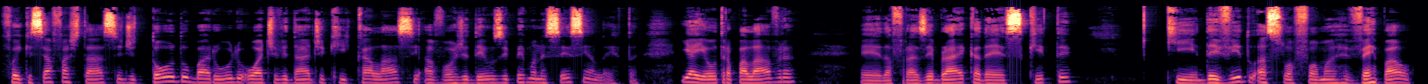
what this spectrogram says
foi que se afastasse de todo o barulho ou atividade que calasse a voz de Deus e permanecesse em alerta. E aí, outra palavra é, da frase hebraica da esquite, que, devido à sua forma verbal,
